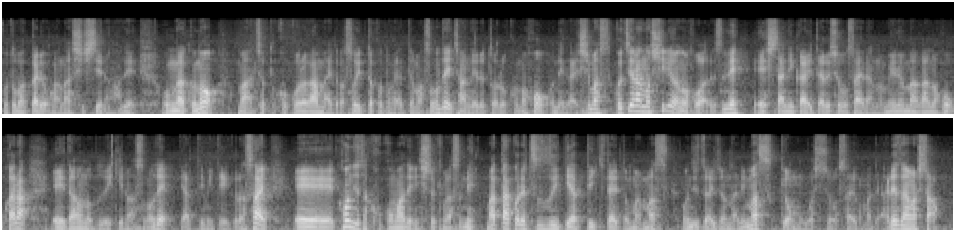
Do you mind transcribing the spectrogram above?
ことばっかりお話ししているので、音楽の、まあ、ちょっと心構えとかそういったこともやってますので、チャンネル登録の方お願いします。こちらの資料の方はですね、え下に書いてある詳細欄のメルマガの方から、えダウンロードできますので、やってみてください。え本日はここまでにしときますね。またこれ続いてやっていきたいと思います。本日は以上になります。今日もご視聴最後までありがとうございました。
